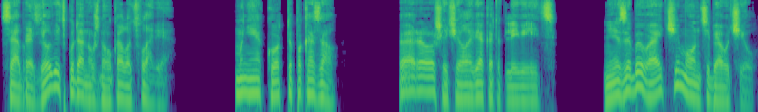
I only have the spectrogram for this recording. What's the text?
Сообразил ведь, куда нужно уколоть Флавия? Мне кот-то показал. Хороший человек этот ливиец. Не забывай, чему он тебя учил.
